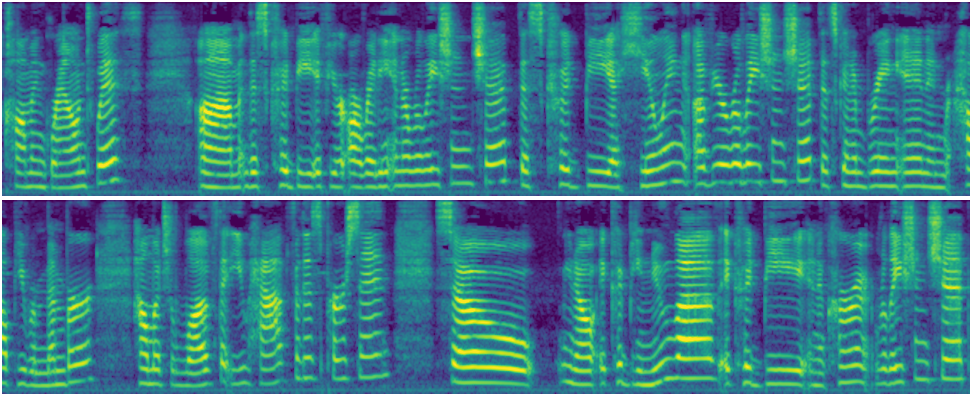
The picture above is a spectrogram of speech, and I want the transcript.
common ground with. Um, this could be if you're already in a relationship. This could be a healing of your relationship that's going to bring in and help you remember how much love that you have for this person. So you know, it could be new love, it could be in a current relationship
